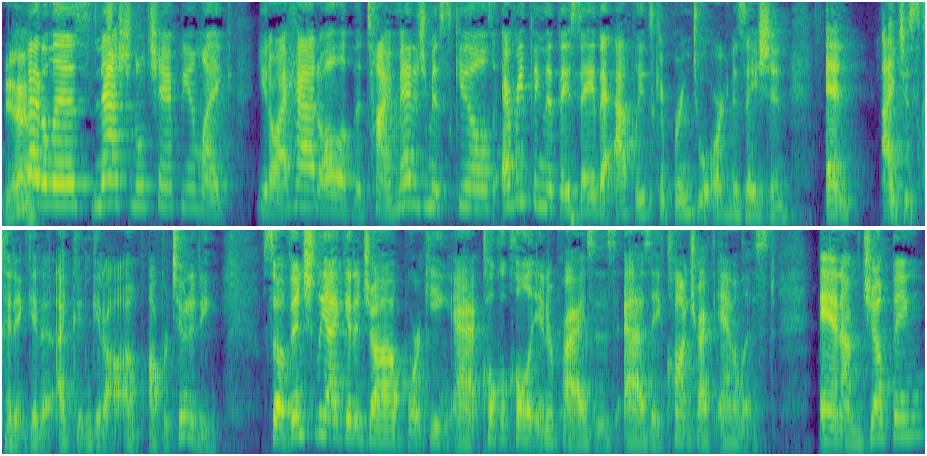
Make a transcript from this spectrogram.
yeah. medalist, national champion. Like, you know, I had all of the time management skills, everything that they say that athletes could bring to an organization. And I just couldn't get it. I couldn't get an um, opportunity. So eventually I get a job working at Coca-Cola Enterprises as a contract analyst and I'm jumping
